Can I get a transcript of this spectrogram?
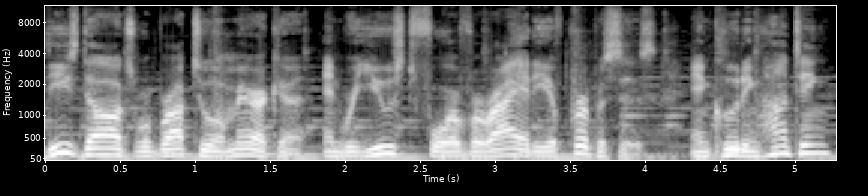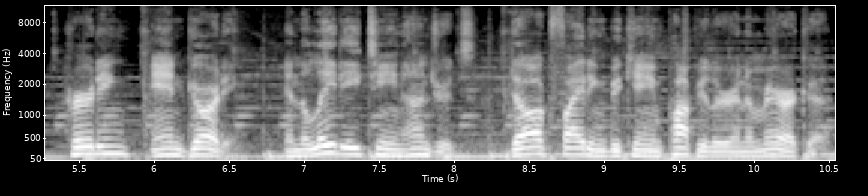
these dogs were brought to America and were used for a variety of purposes, including hunting, herding, and guarding. In the late 1800s, dog fighting became popular in America,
